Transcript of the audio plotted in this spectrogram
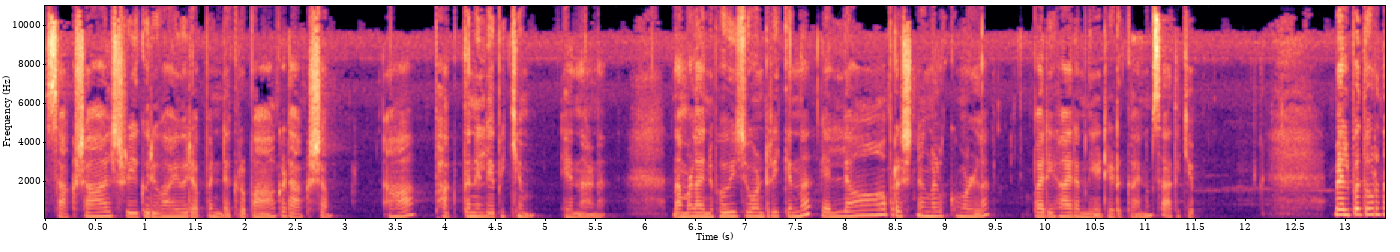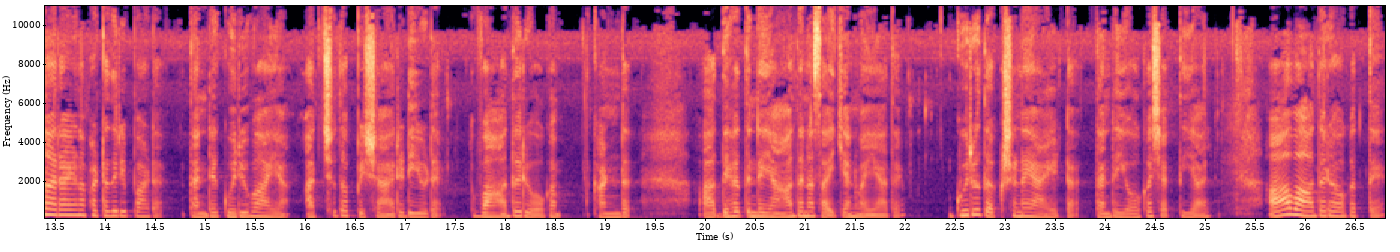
സാക്ഷാൽ ശ്രീ ഗുരുവായൂരപ്പന്റെ കൃപാകടാക്ഷം ആ ഭക്തന് ലഭിക്കും എന്നാണ്. നമ്മൾ അനുഭവിച്ചുകൊണ്ടിരിക്കുന്ന എല്ലാ പ്രശ്നങ്ങൾക്കുമുള്ള പരിഹാരം നേടിയെടുക്കാനും സാധിക്കും. മേൽപ്പത്തൂർ നാരായണ ഭട്ടതിരിപ്പാട് തന്റെ ഗുരുവായ അച്യുത പിഷാരടിയുടെ വാദരോഗം കണ്ട് അദ്ദേഹത്തിന്റെ യാതന സഹിക്കാൻ വയ്യാതെ ഗുരുദക്ഷിണയായിട്ട് തന്റെ യോഗശക്തിയാൽ ആ വാദരോഗത്തെ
